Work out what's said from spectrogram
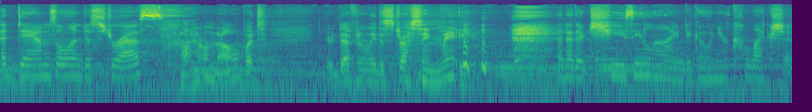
A damsel in distress? I don't know, but you're definitely distressing me. Another cheesy line to go in your collection.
